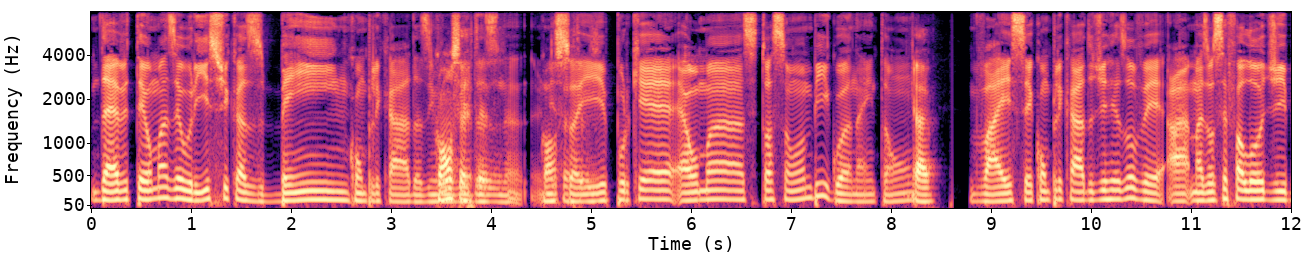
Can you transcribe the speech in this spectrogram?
Deve ter umas heurísticas bem complicadas envolvidas Com certeza. Né, Com nisso certeza. aí, porque é uma situação ambígua, né? Então é. vai ser complicado de resolver. Ah, mas você falou de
